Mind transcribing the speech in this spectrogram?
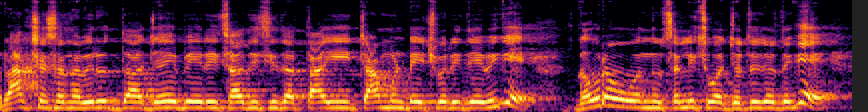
ರಾಕ್ಷಸನ ವಿರುದ್ಧ ಜಯಬೇರಿ ಸಾಧಿಸಿದ ತಾಯಿ ಚಾಮುಂಡೇಶ್ವರಿ ದೇವಿಗೆ ಗೌರವವನ್ನು ಸಲ್ಲಿಸುವ ಜೊತೆ ಜೊತೆಗೆ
